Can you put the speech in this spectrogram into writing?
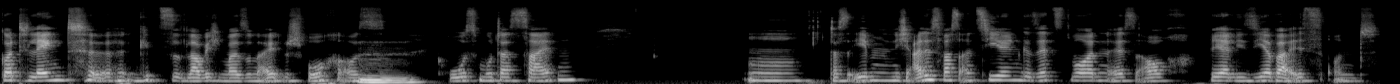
Gott lenkt. Äh, Gibt es, glaube ich, mal so einen alten Spruch aus mhm. Großmutters Zeiten. Mm, dass eben nicht alles, was an Zielen gesetzt worden ist, auch realisierbar ist und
